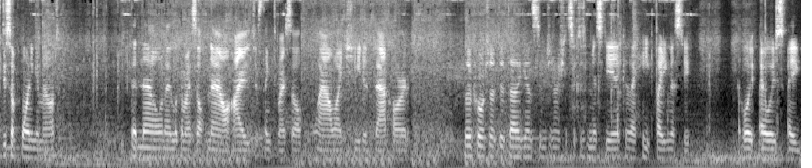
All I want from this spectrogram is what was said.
disappointing amount. That now, when I look at myself now, I just think to myself, wow, I cheated that hard. The approach I did that against in Generation 6 is Misty, because I hate fighting Misty. i always, I always, I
